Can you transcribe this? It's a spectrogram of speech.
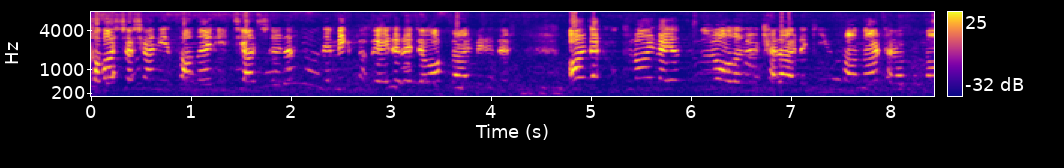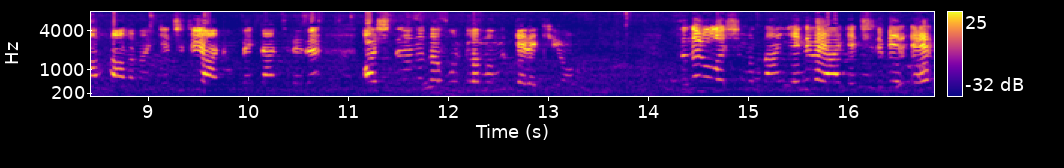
savaş yaşayan insanların ihtiyaçlarına sistemik düzeyde de cevap vermelidir. Ancak Ukrayna'ya sınırı olan ülkelerdeki insanlar tarafından sağlanan geçici yardım beklentileri aştığını da vurgulamamız gerekiyor. Sınır ulaşımından yeni veya geçici bir ev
